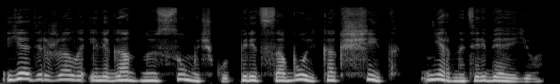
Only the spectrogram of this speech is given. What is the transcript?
я держала элегантную сумочку перед собой, как щит, нервно теребя ее.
